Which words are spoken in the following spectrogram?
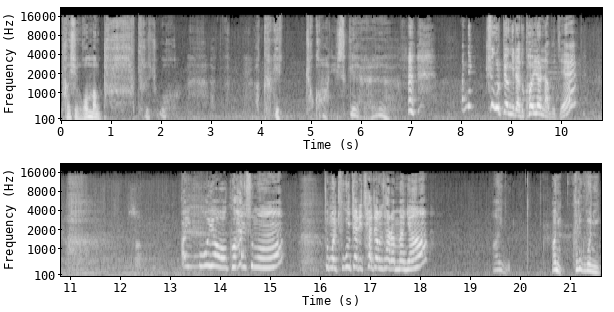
당신 원망 다 들어주고 아, 그렇게 조금만 있을게. 아니 죽을 병이라도 걸렸나 보지? 아이 뭐야 그 한숨은? 정말 죽을 자리 찾아온 사람 마냥? 아이고 아니 그러고 보니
